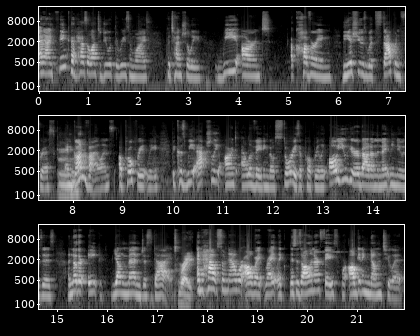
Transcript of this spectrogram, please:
And I think that has a lot to do with the reason why potentially we aren't covering the issues with stop and frisk and mm-hmm. gun violence appropriately because we actually aren't elevating those stories appropriately. All you hear about on the nightly news is another eight young men just died. Right. And how, so now we're all right, right? Like this is all in our face. We're all getting numb to it.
